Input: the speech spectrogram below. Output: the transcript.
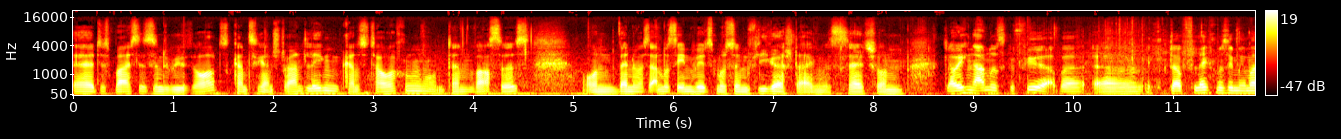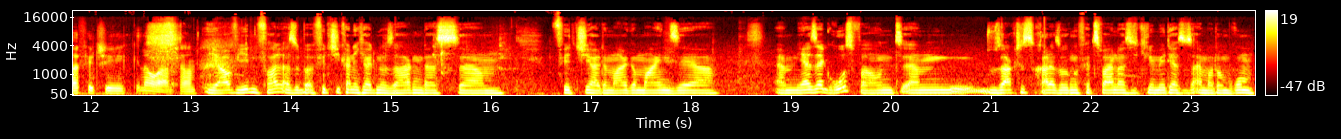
Äh, das meiste sind Resorts, kannst dich an den Strand legen, kannst tauchen und dann war's es. Und wenn du was anderes sehen willst, musst du in den Flieger steigen. Das ist halt schon, glaube ich, ein anderes Gefühl. Aber äh, ich glaube, vielleicht muss ich mir mal Fidschi genauer anschauen. Ja, auf jeden Fall. Also bei Fidschi kann ich halt nur sagen, dass ähm, Fidschi halt im Allgemeinen sehr ähm, ja, sehr groß war. Und ähm, du sagtest gerade so ungefähr 32 Kilometer ist es einmal drumherum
